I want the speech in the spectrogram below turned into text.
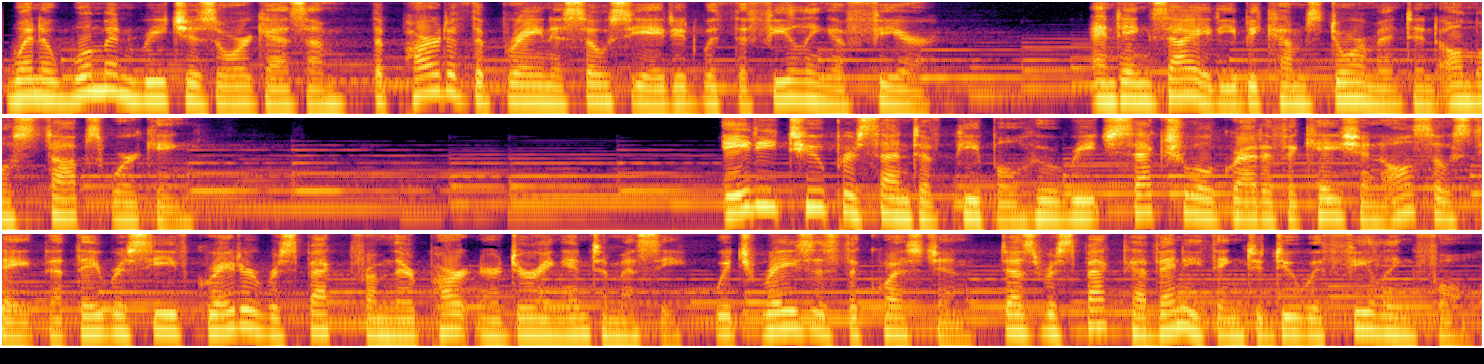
When a woman reaches orgasm, the part of the brain associated with the feeling of fear, and anxiety becomes dormant and almost stops working. 82% of people who reach sexual gratification also state that they receive greater respect from their partner during intimacy, which raises the question does respect have anything to do with feeling full?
